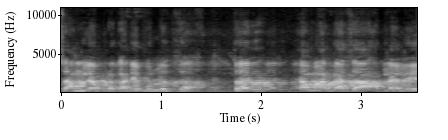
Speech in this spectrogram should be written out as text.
चांगल्या प्रकारे बोलत जा. तर त्या मार्गाचा आपल्याला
